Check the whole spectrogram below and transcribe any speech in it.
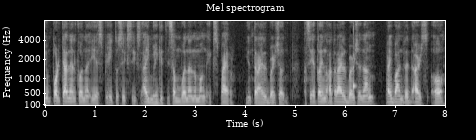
Yung 4 channel ko na E ESP8266 ay mahigit isang buwan na namang expire. Yung trial version. Kasi ito ay naka-trial version ng 500 hours o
